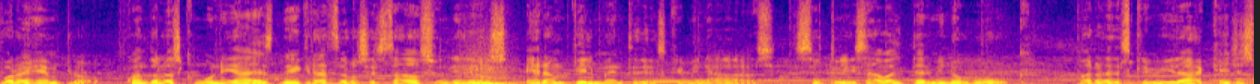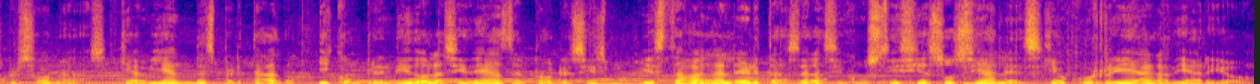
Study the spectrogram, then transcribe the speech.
Por ejemplo, cuando las comunidades negras de los Estados Unidos eran vilmente discriminadas, se utilizaba el término woke para describir a aquellas personas que habían despertado y comprendido las ideas del progresismo y estaban alertas de las injusticias sociales que ocurrían a diario.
